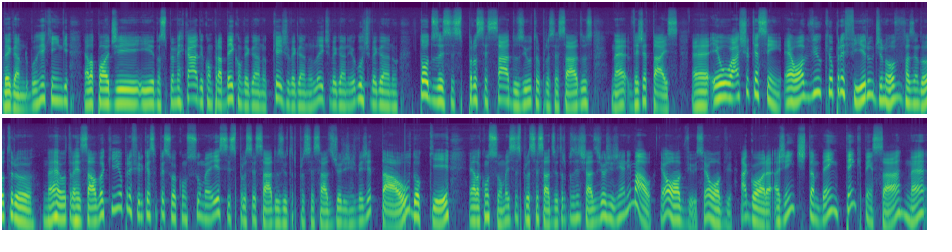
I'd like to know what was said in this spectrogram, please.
vegano do Burger King. Ela pode ir no supermercado e comprar bacon vegano, queijo vegano, leite vegano, iogurte vegano. Todos esses processados e ultraprocessados, né, vegetais. É, eu acho que, assim, é óbvio que eu prefiro, de novo, fazendo outro, né, outra ressalva aqui, eu prefiro que essa pessoa consuma esses processados e ultraprocessados de origem vegetal do que ela consuma esses processados e ultraprocessados de origem origem animal. É óbvio, isso é óbvio. Agora, a gente também tem que pensar, né,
